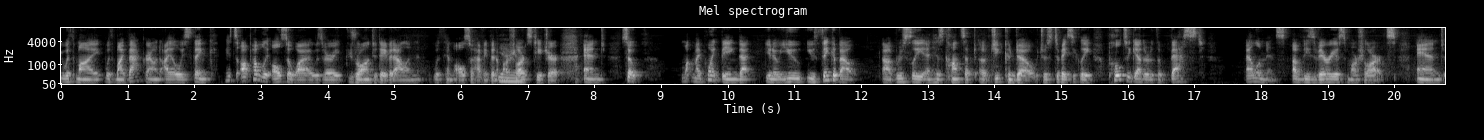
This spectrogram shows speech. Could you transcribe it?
with my with my background, I always think it's probably also why I was very drawn to David Allen, with him also having been a yeah, martial yeah. arts teacher. And so, my, my point being that you know you you think about uh, Bruce Lee and his concept of Jeet Kune Do, which was to basically pull together the best elements of these various martial arts and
